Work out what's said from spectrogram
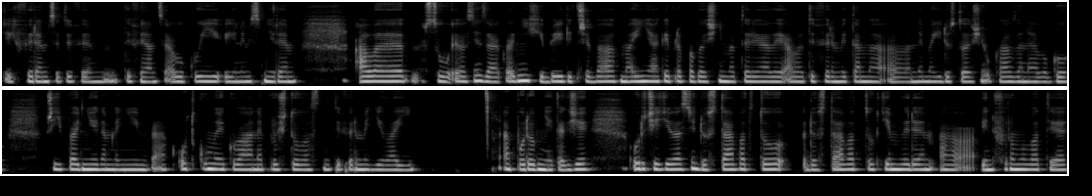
těch firm se ty, firm, ty finance alokují jiným směrem, ale jsou i vlastně základní chyby, kdy třeba třeba mají nějaké propagační materiály, ale ty firmy tam eh, nemají dostatečně ukázané logo, případně tam není jak odkomunikováno, proč to vlastně ty firmy dělají a podobně. Takže určitě vlastně dostávat to, dostávat to k těm lidem a informovat je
